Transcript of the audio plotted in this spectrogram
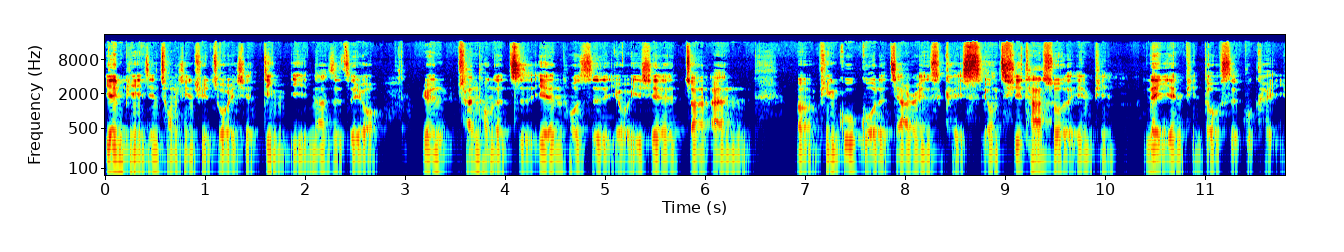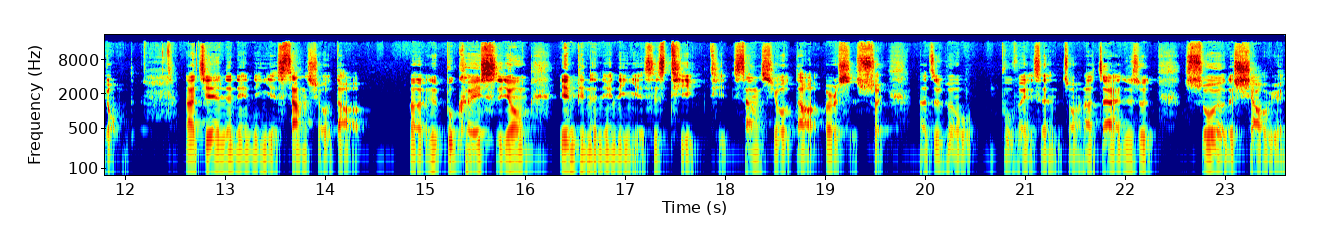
烟品已经重新去做一些定义，那是只有原传统的纸烟，或是有一些专案呃评估过的加热烟是可以使用，其他所有的烟品类烟品都是不可以用的。那戒烟的年龄也上修到，呃，不可以使用烟品的年龄也是提提上修到二十岁。那这部分部分也是很重要。那再来就是所有的校园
